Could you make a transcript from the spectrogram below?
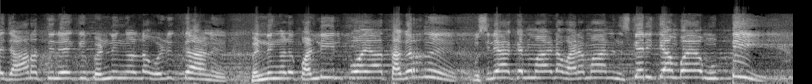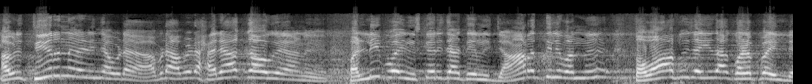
അതുപോലെ ജാറത്തിലേക്ക് പെണ്ണുങ്ങളുടെ ഒഴുക്കാണ്. പെണ്ണുങ്ങൾ പള്ളിയിൽ പോയാൽ തകർന്ന് മുസ്ലിയാക്കന്മാരുടെ വരമാനം നിസ്കരിക്കാൻ പോയാൽ മുട്ടി. അവർ തീർന്നു കഴിഞ്ഞ അവിടെ അവിടെ അവരുടെ ഹലാക്കാവുകയാണ്. പള്ളിയിൽ പോയി നിസ്കരിച്ചാൽ തീർന്നു. ജാറത്തിൽ വന്ന് തവാഫ് ചെയ്താൽ കുഴപ്പമില്ല.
